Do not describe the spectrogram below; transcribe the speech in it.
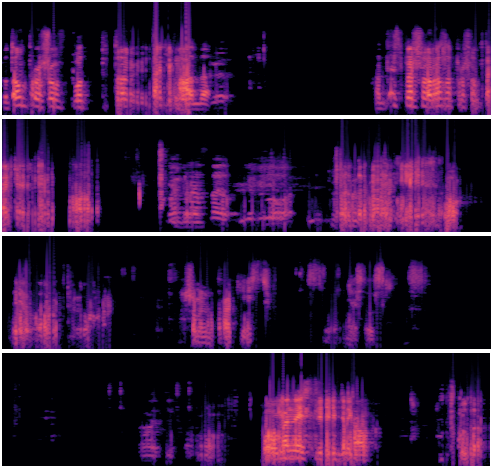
Потім пройшов по потім так і надо. А ти з першого разу пройшов так, як і надо. Я просто люблю... В мене трак а, типа, О, у мене є слідний трак. Откуда?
